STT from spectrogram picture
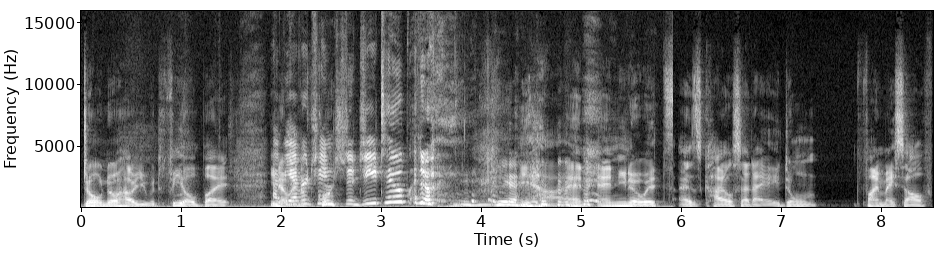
don't know how you would feel. But, you have know, you and ever of course- changed a G tube? yeah and and you know it's as kyle said i don't find myself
